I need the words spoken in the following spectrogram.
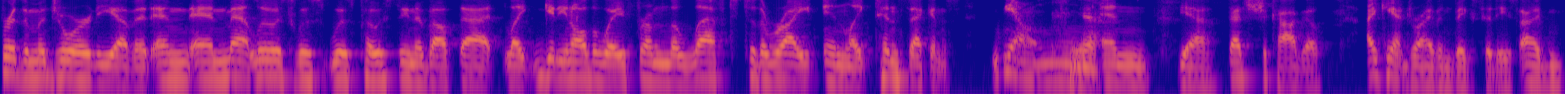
for the majority of it. And and Matt Lewis was was posting about that, like getting all the way from the left to the right in like 10 seconds. Yeah. And yeah, that's Chicago. I can't drive in big cities. I'm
